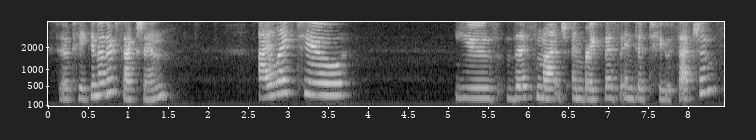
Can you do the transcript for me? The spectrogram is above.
So take another section. I like to use this much and break this into two sections.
